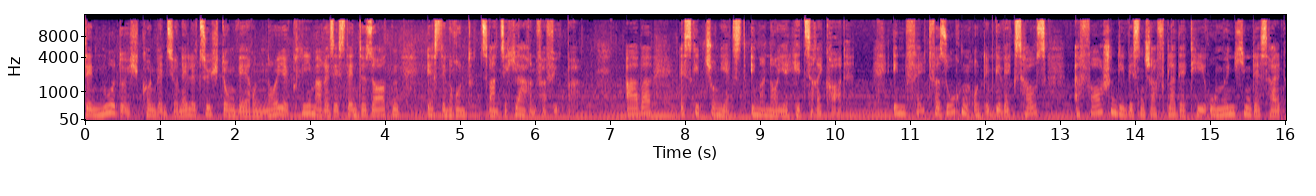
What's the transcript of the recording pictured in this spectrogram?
Denn nur durch konventionelle Züchtung wären neue klimaresistente Sorten erst in rund 20 Jahren verfügbar. Aber es gibt schon jetzt immer neue Hitzerekorde. In Feldversuchen und im Gewächshaus erforschen die Wissenschaftler der TU München deshalb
